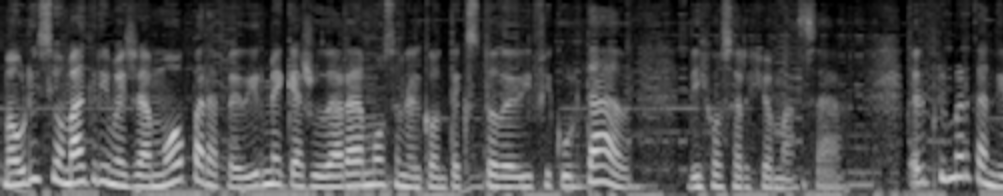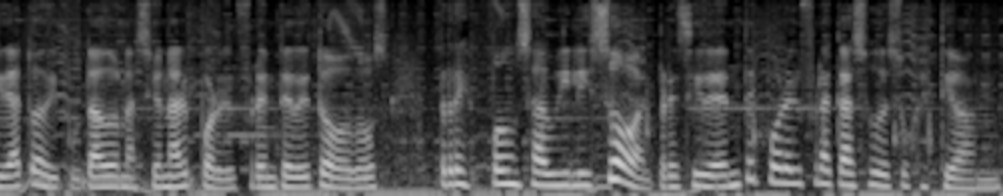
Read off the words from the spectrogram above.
Mauricio Macri me llamó para pedirme que ayudáramos en el contexto de dificultad, dijo Sergio Massa. El primer candidato a diputado nacional por el Frente de Todos responsabilizó al presidente por el fracaso de su gestión.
